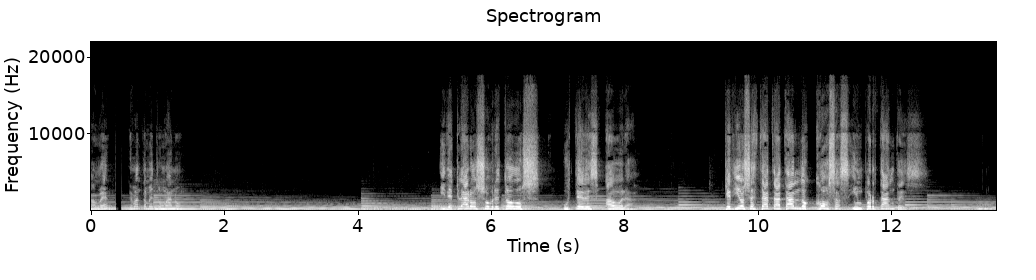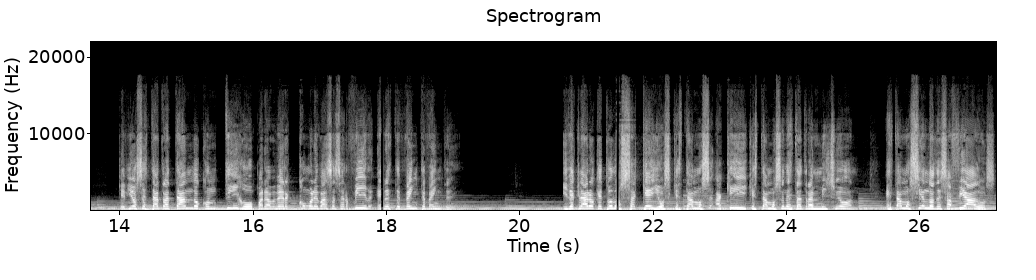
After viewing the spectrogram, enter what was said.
Amén. Levántame tu mano. Y declaro sobre todos ustedes ahora que Dios está tratando cosas importantes que Dios está tratando contigo para ver cómo le vas a servir en este 2020. Y declaro que todos aquellos que estamos aquí, que estamos en esta transmisión, estamos siendo desafiados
